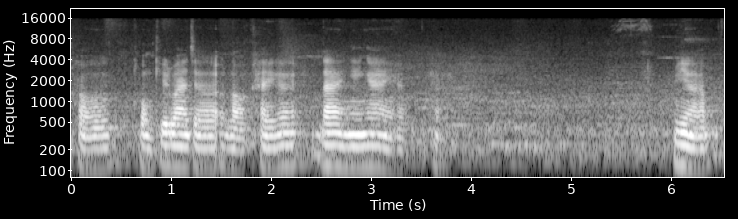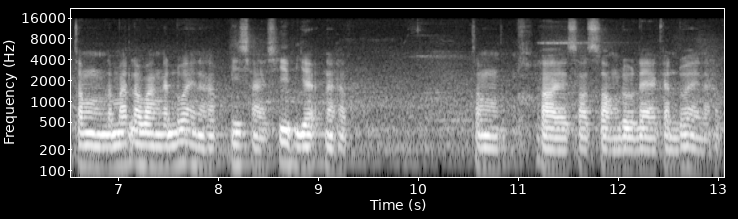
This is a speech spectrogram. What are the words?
เขาคงคิดว่าจะหลอกใครก็ได้ง่าย ๆ ครับ เนี่ยครับต้องระมัดระวังกันด้วยนะครับมีสาชีพเยอะนะครับ ต้องคอยสอดส่องดูแลกันด้วยนะครับ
